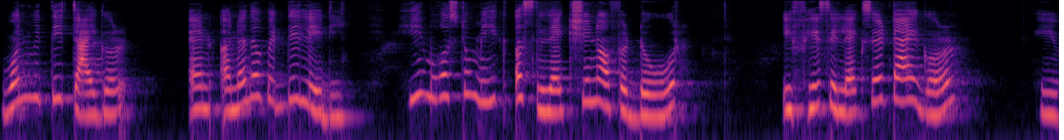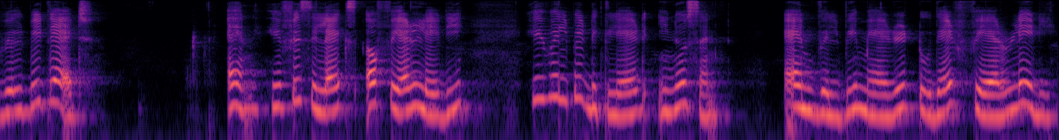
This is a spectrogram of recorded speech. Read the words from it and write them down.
one with the tiger and another with the lady. He was to make a selection of a door. If he selects a tiger, he will be dead. And if he selects a fair lady, he will be declared innocent and will be married to that fair lady.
